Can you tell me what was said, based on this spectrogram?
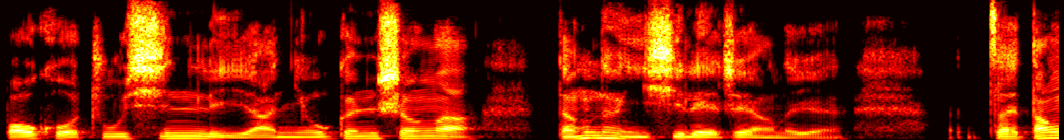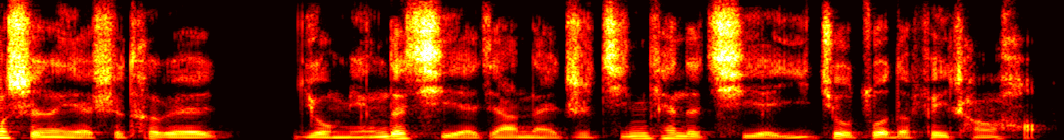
包括朱新礼啊、牛根生啊等等一系列这样的人。在当时呢，也是特别有名的企业家，乃至今天的企业依旧做得非常好。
